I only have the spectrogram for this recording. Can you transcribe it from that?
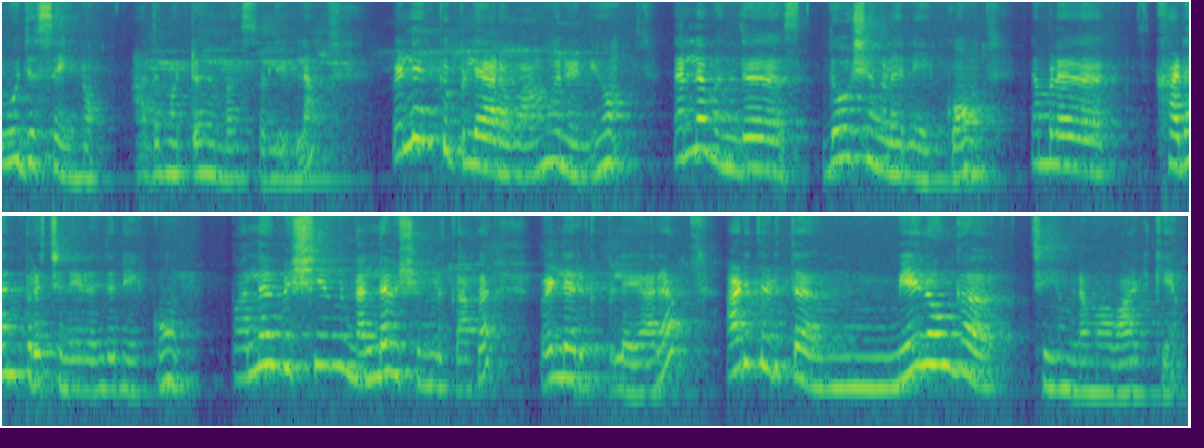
பூஜை செய்யணும்? அதை மட்டும் நம்ம சொல்லிடலாம். வெள்ளருக்கு பிள்ளையாரை வாங்கினையும் நல்லா வந்து தோஷங்களை நீக்கும் நம்மளை கடன் பிரச்சனையிலேருந்து நீக்கும் பல விஷயங்கள் நல்ல விஷயங்களுக்காக வெள்ளருக்கு பிள்ளையாரை. அடுத்தடுத்த மேலோங்க செய்யும் நம்ம வாழ்க்கையை.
